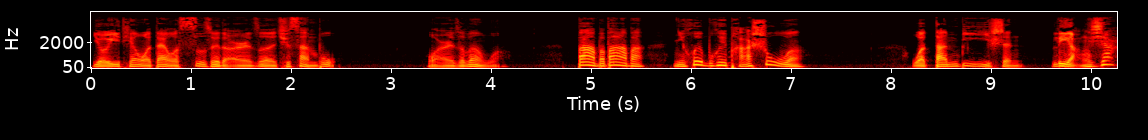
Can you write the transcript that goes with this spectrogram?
有一天，我带我四岁的儿子去散步，我儿子问我：“爸爸，爸爸，你会不会爬树啊？”我单臂一伸，两下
